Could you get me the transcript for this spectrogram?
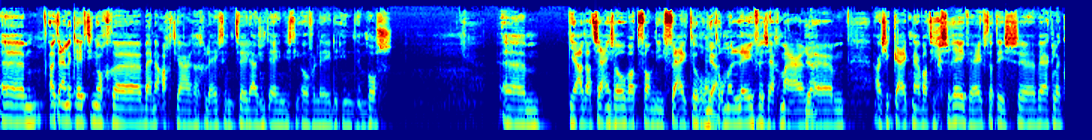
Um, uiteindelijk heeft hij nog uh, bijna acht jaar geleefd. In 2001 is hij overleden in Den Bosch. Um, ja, dat zijn zo wat van die feiten rondom ja. een leven, zeg maar. Ja. Um, als je kijkt naar wat hij geschreven heeft, dat is werkelijk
